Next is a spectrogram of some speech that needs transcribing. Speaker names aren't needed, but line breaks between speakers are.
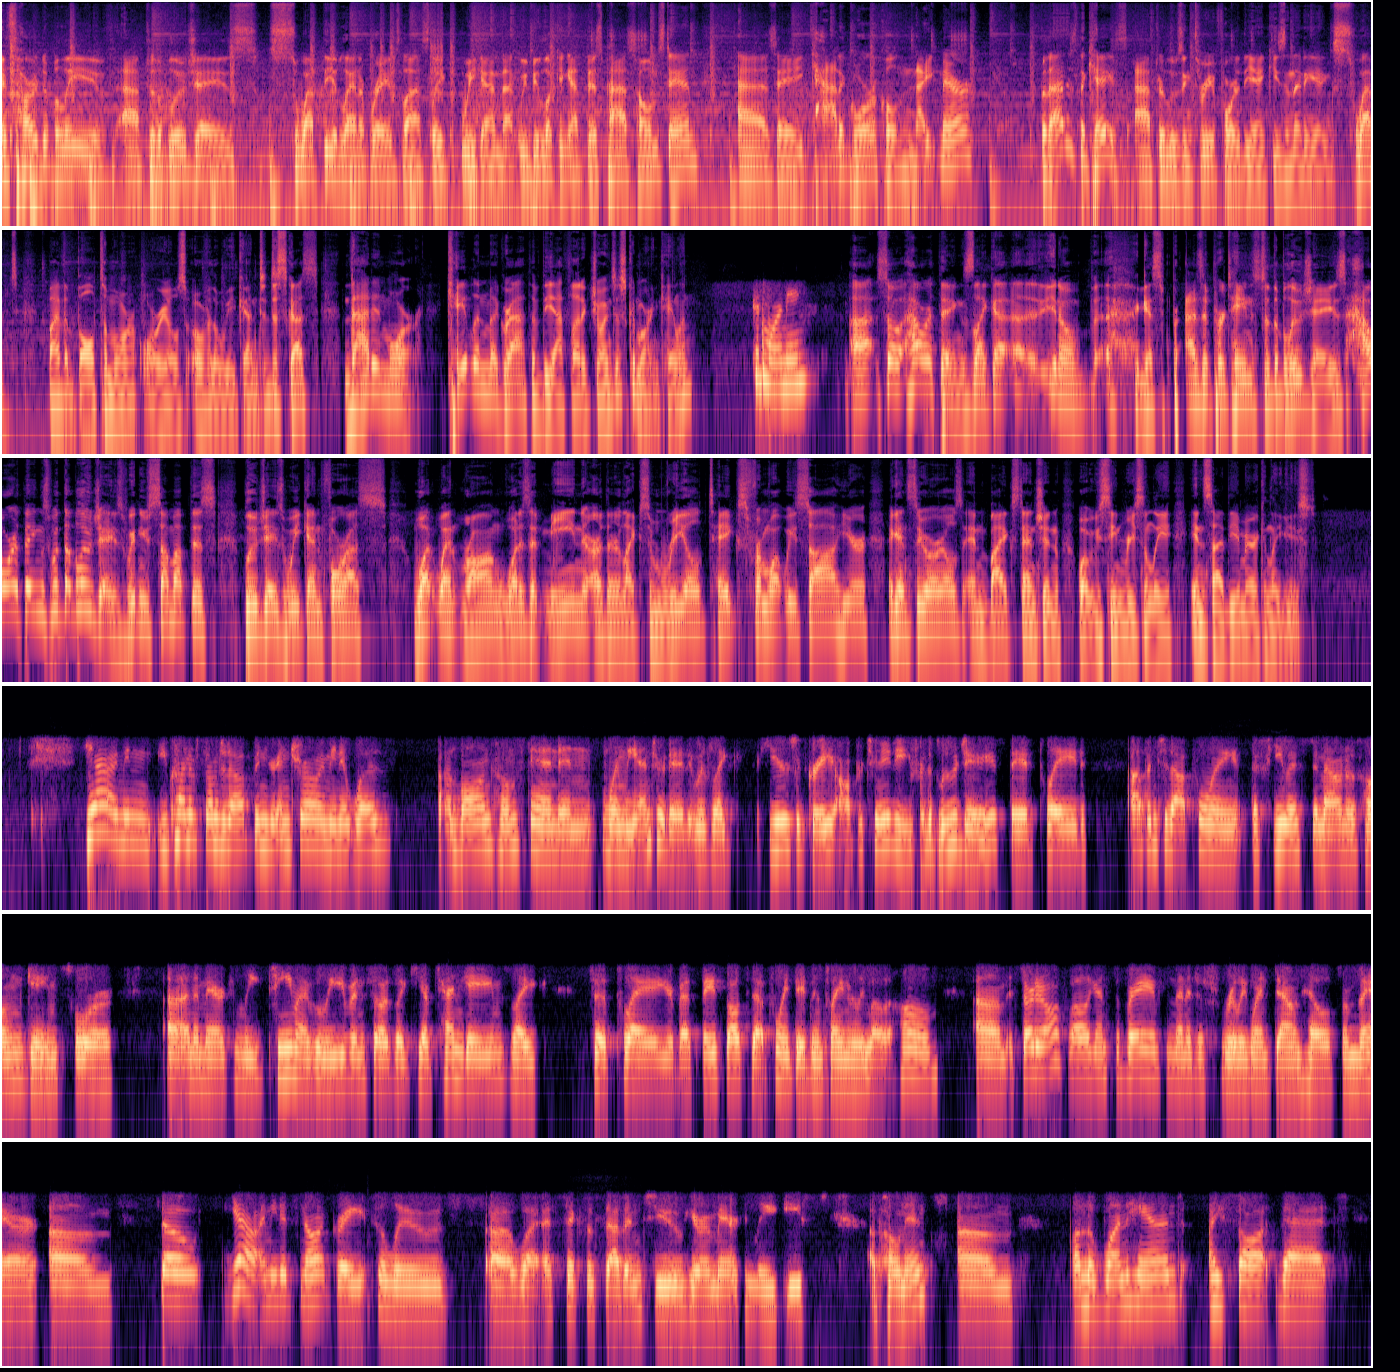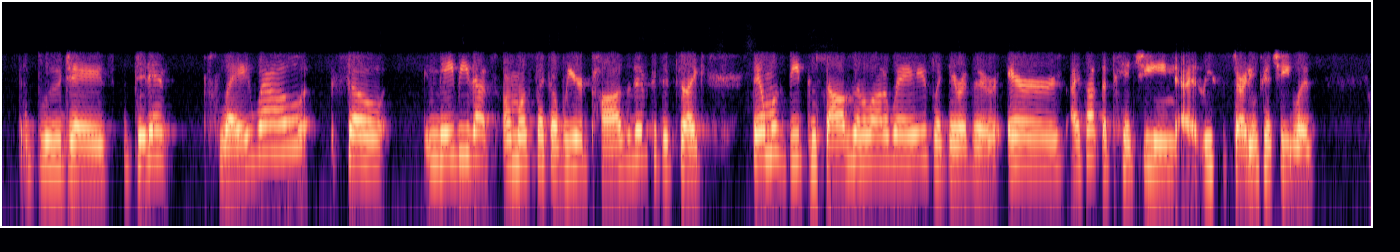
It's hard to believe after the Blue Jays swept the Atlanta Braves last week, weekend that we'd be looking at this past homestand as a categorical nightmare. But that is the case after losing three or four to the Yankees and then getting swept by the Baltimore Orioles over the weekend. To discuss that and more, Kaitlyn McGrath of The Athletic joins us. Good morning, Kaitlyn.
Good morning.
Uh, so, how are things? Like, uh, uh, you know, I guess as it pertains to the Blue Jays, how are things with the Blue Jays? When you sum up this Blue Jays weekend for us, what went wrong? What does it mean? Are there like some real takes from what we saw here against the Orioles, and by extension, what we've seen recently inside the American League East?
Yeah, I mean, you kind of summed it up in your intro. I mean, it was a long homestand, and when we entered it, it was like here's a great opportunity for the Blue Jays. They had played up until that point the fewest amount of home games for uh, an American League team, I believe. And so it's like you have 10 games like to play your best baseball. To that point, they'd been playing really well at home. Um, it started off well against the Braves, and then it just really went downhill from there. Um, so yeah, I mean, it's not great to lose uh, what a six of seven to your American League East opponents. Um, on the one hand, I thought that the Blue Jays didn't play well. So maybe that's almost like a weird positive because it's like they almost beat themselves in a lot of ways. Like there were their errors. I thought the pitching, at least the starting pitching, was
